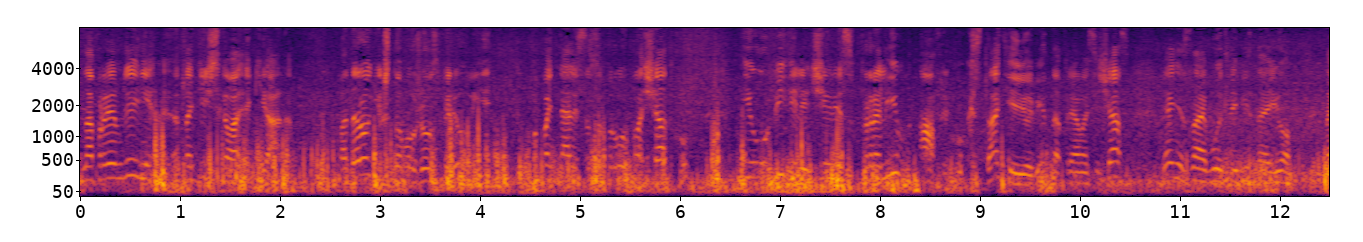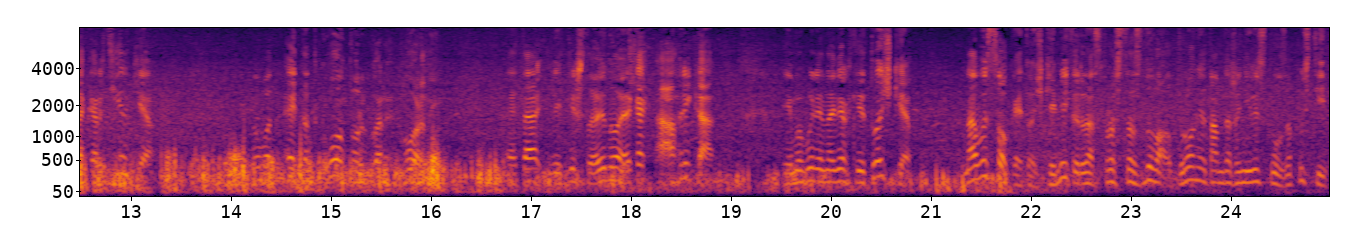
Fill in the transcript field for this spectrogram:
на направлении Атлантического океана. По дороге, что мы уже успели увидеть, мы поднялись на смотровую площадку и увидели через пролив Африку. Кстати, ее видно прямо сейчас. Я не знаю, будет ли видно ее на картинке. Но вот этот контур горный, это ведь не что иное, как Африка. И мы были на верхней точке, на высокой точке. Ветер нас просто сдувал. Дрон я там даже не рискнул запустить.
